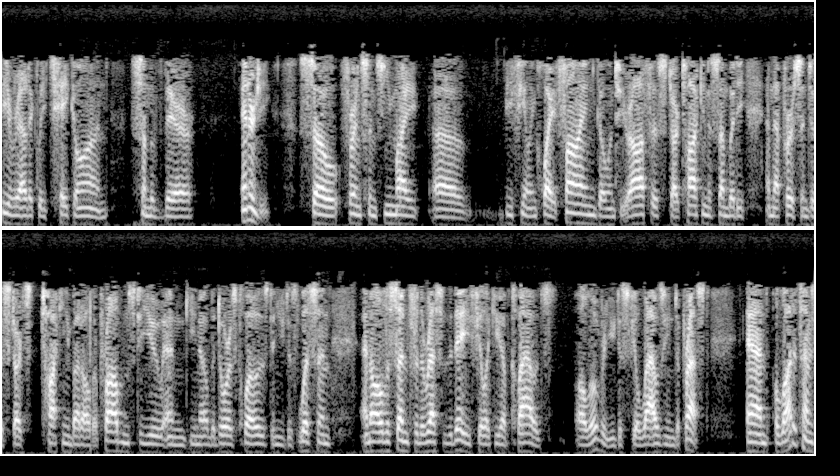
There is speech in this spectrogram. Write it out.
theoretically take on some of their energy. So, for instance, you might uh, be feeling quite fine, go into your office, start talking to somebody, and that person just starts talking about all their problems to you, and you know the door is closed, and you just listen, and all of a sudden, for the rest of the day, you feel like you have clouds all over you. You just feel lousy and depressed. And a lot of times,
